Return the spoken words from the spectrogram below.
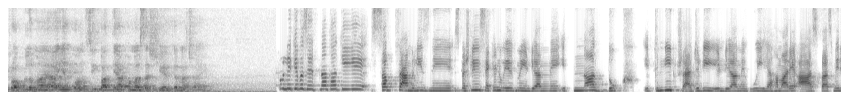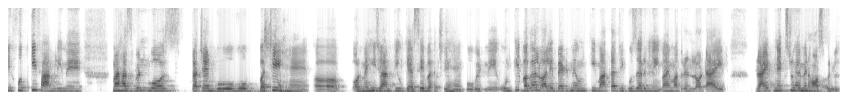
प्रॉब्लम आया या कौन सी बातें आप हमारे साथ शेयर करना चाहें? लेके बस इतना था कि सब फैमिलीज़ ने स्पेशली सेकेंड वेव में इंडिया में इतना दुख इतनी ट्रेजेडी इंडिया में हुई है। हमारे आसपास मेरी खुद की फैमिली में my husband was touch and go वो बचे हैं और मैं ही जानती हूँ कैसे बचे हैं कोविड में। उनके बगल वाले बेड में उनकी माता जी गुजर गई। My mother in law died right next to him in hospital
